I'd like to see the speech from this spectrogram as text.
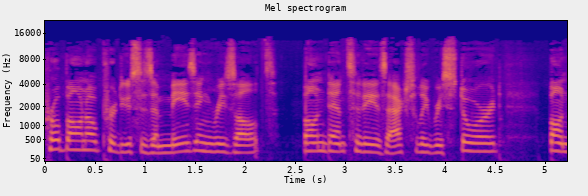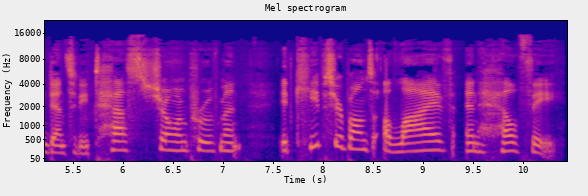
Pro Bono produces amazing results. Bone density is actually restored. Bone density tests show improvement. It keeps your bones alive and healthy.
